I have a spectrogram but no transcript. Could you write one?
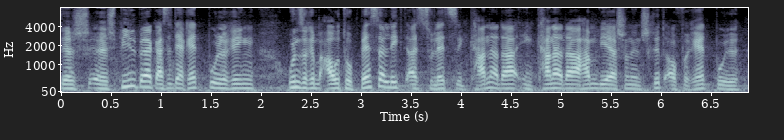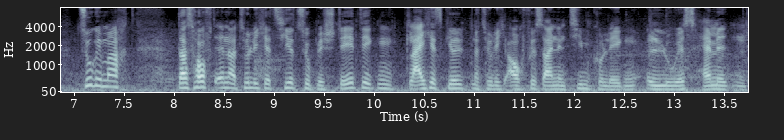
der äh, Spielberg, also der Red Bull Ring, unserem Auto besser liegt als zuletzt in Kanada. In Kanada haben wir ja schon einen Schritt auf Red Bull zugemacht. Das hofft er natürlich jetzt hier zu bestätigen. Gleiches gilt natürlich auch für seinen Teamkollegen Lewis Hamilton.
